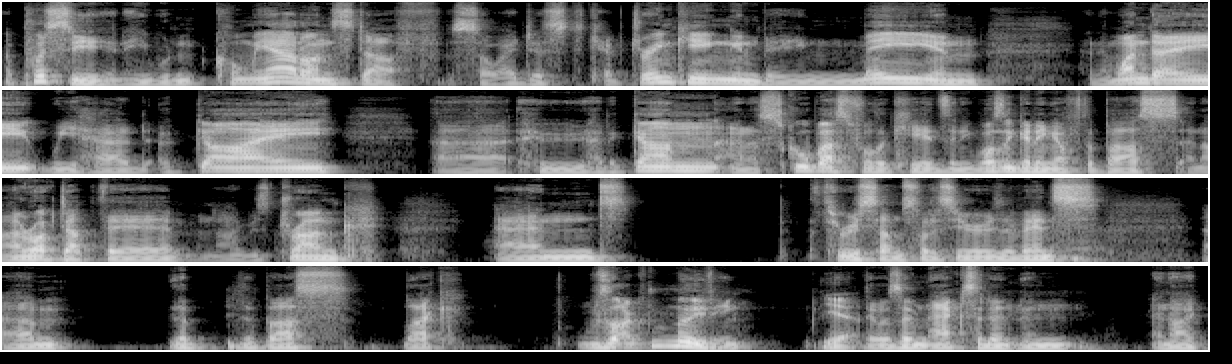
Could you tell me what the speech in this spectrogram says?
a pussy, and he wouldn't call me out on stuff. So I just kept drinking and being me, and and then one day we had a guy uh, who had a gun and a school bus full of kids, and he wasn't getting off the bus, and I rocked up there, and I was drunk, and through some sort of series of events, um, the the bus like was like moving, Yeah. there was an accident and and I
